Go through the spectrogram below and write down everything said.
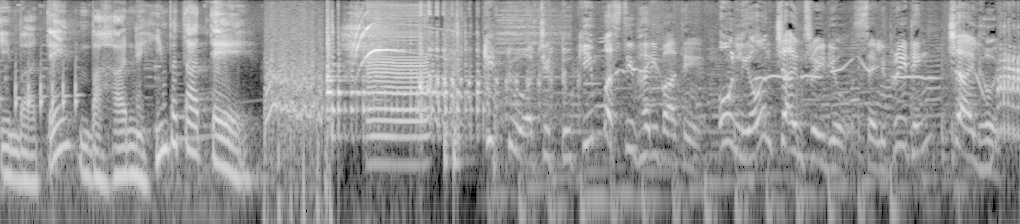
की बातें बाहर नहीं बताते। किट्टू और चिट्टू की मस्ती भरी बातें। Only on child radio celebrating childhood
